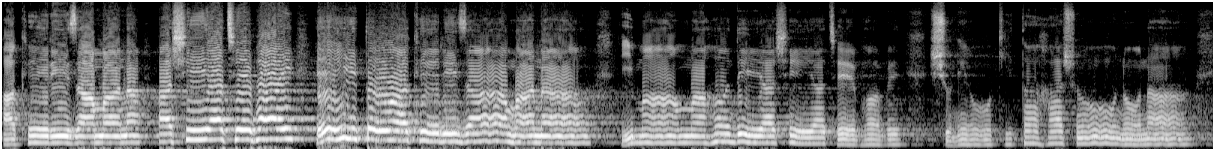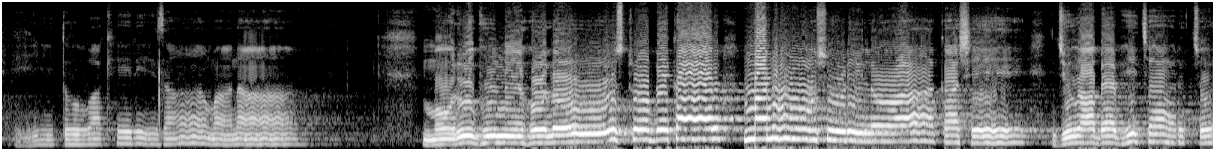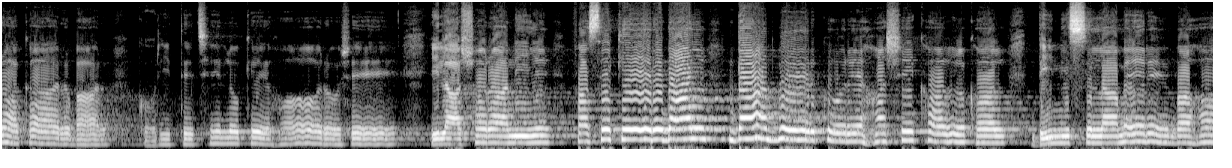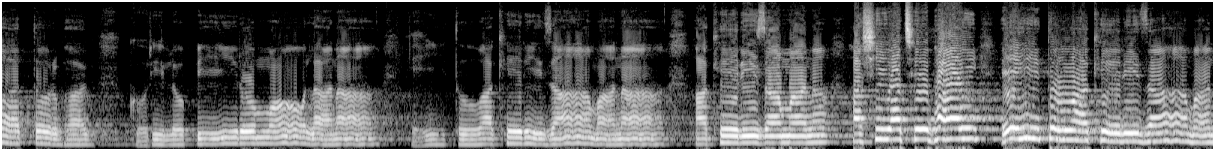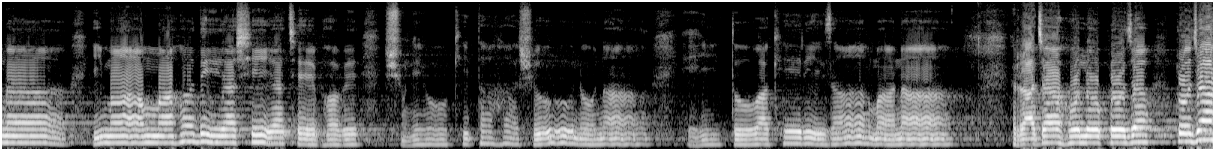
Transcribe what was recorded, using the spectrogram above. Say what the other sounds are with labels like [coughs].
مسیا تو آخری زمانا ایمام شنے کی تحنا یہ تو آخر زمانا مرومی ہر سلسے ہاسے کل کل دین اسلام شاہانا رجا ہل پرجا رجا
